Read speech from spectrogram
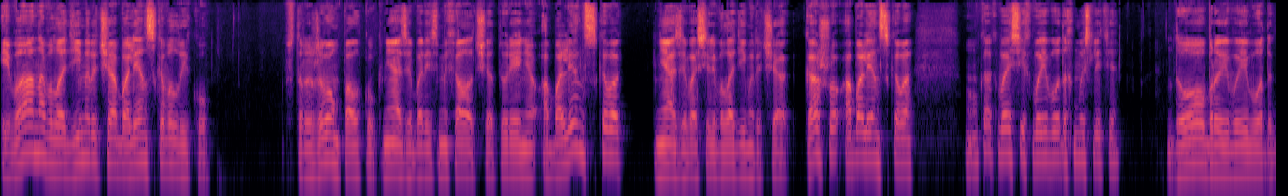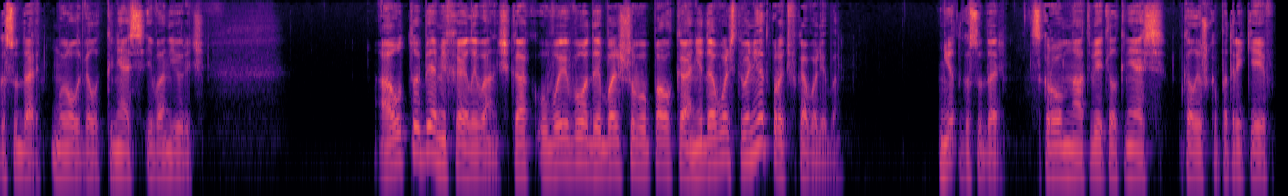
Ивана Владимировича Оболенского-Лыку, в сторожевом полку князя Бориса Михайловича Туреню Оболенского князя Василия Владимировича Кашу Оболенского. Ну, как вы о сих воеводах мыслите? — Добрые воеводы, государь, — молвил князь Иван Юрьевич. — А у тебя, Михаил Иванович, как у воеводы большого полка, недовольства нет против кого-либо? — Нет, государь, — скромно ответил князь Калышка Патрикеев.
